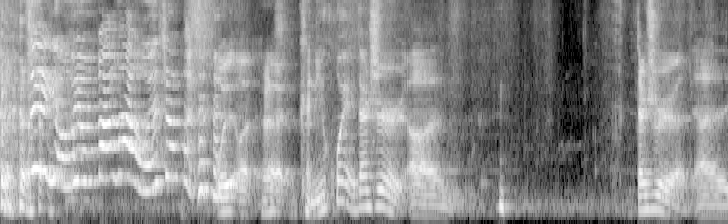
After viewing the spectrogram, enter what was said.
这有没有八卦？我就说，我呃呃肯定会，但是呃，但是呃，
